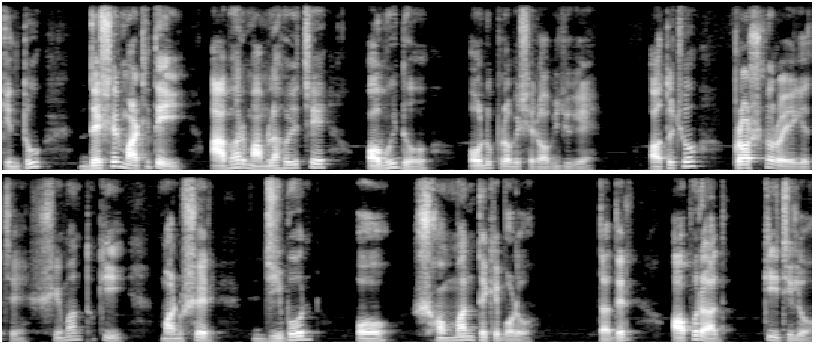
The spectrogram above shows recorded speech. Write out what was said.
কিন্তু দেশের মাটিতেই আবার মামলা হয়েছে অবৈধ অনুপ্রবেশের অভিযোগে। অথচ প্রশ্ন রয়ে গেছে, সীমান্ত কি মানুষের জীবন ও সম্মান থেকে বড়? তাদের অপরাধ কী ছিল?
